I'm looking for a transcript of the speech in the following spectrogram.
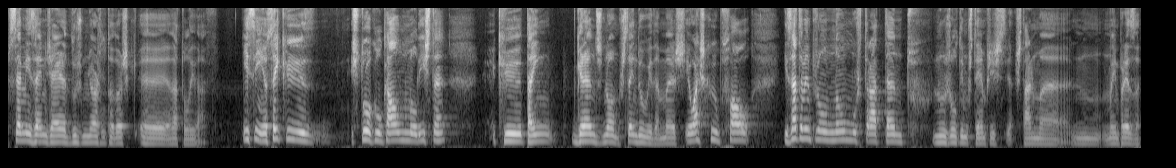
Sami Zayn já era dos melhores lutadores uh, da atualidade. E sim, eu sei que estou a colocá-lo numa lista que tem grandes nomes, sem dúvida, mas eu acho que o pessoal, exatamente por ele não mostrar tanto nos últimos tempos e estar numa, numa empresa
